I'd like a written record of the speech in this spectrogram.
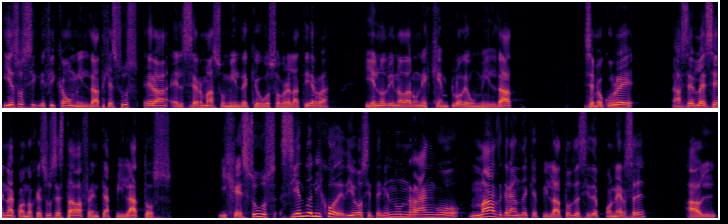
y eso significa humildad. Jesús era el ser más humilde que hubo sobre la tierra y Él nos vino a dar un ejemplo de humildad. Se me ocurre hacer la escena cuando Jesús estaba frente a Pilatos y Jesús, siendo el Hijo de Dios y teniendo un rango más grande que Pilatos, decide ponerse al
